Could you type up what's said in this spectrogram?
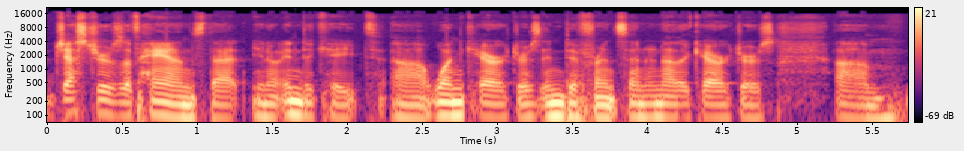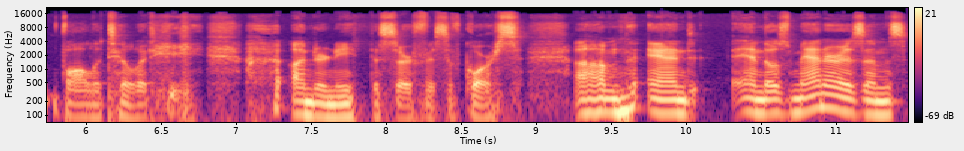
gestures of hands that you know indicate uh, one character's indifference and another character's um, volatility underneath the surface, of course. Um, and and those mannerisms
